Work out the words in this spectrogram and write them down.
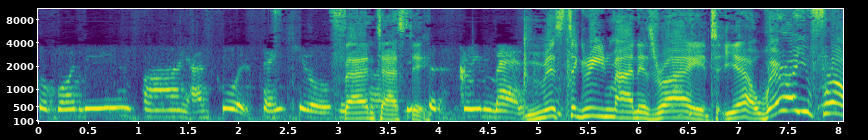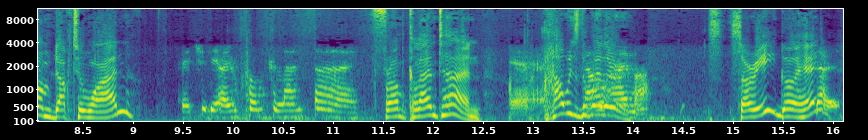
Good morning. Fine. I'm good. Thank you. Fantastic. Mr. Green Man. Mr. Green Man is right. Yeah. Where are you from, Dr. Wan? Actually, I'm from Kelantan. From Kelantan? Yeah. How is the now weather? Sorry, go ahead.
